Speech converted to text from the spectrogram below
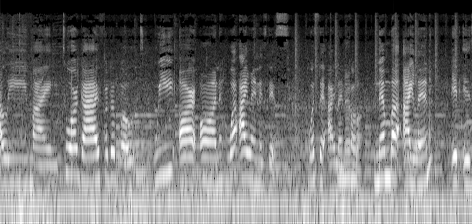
Ali, my tour guide for the boat. We are on what island is this? What's the island Mnemba. called? Mnemba Island. It is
